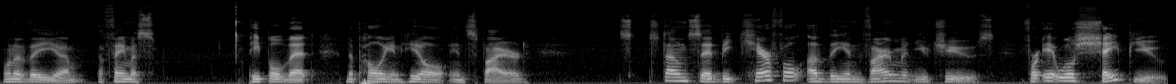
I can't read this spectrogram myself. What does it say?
one of the, um, the famous people that Napoleon Hill inspired. Stone said, Be careful of the environment you choose, for it will shape you.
